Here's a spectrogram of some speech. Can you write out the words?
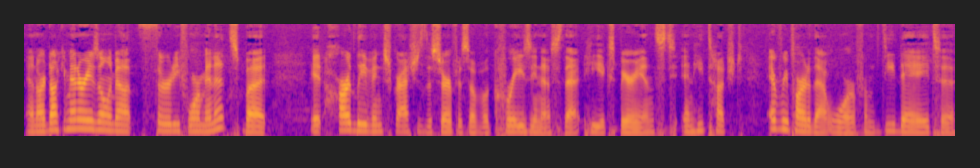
And our documentary is only about 34 minutes, but it hardly even scratches the surface of the craziness that he experienced. And he touched every part of that war, from D Day to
